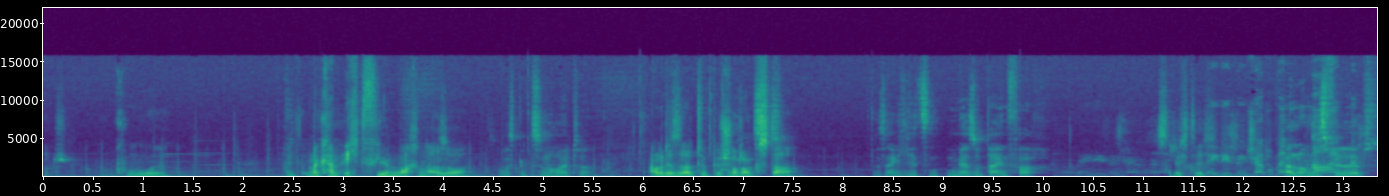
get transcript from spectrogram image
Rutschen. Cool. Man kann echt viel machen, also. Was gibt's denn heute? Aber das ist ein typischer Kunst. Rockstar. Das ist eigentlich jetzt mehr so dein Fach. Das ist richtig. Hallo, Miss Phillips.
